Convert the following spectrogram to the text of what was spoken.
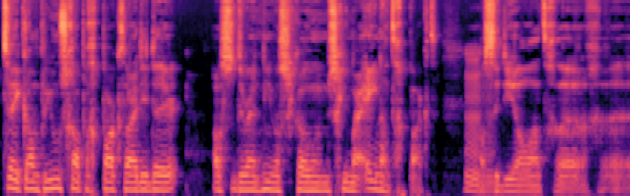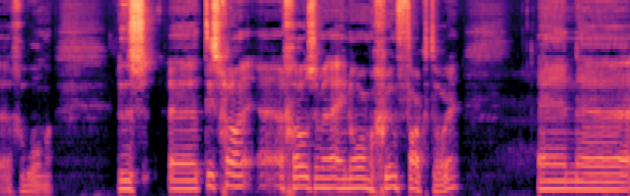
twee kampioenschappen gepakt, waar hij er, als Durant niet was gekomen, misschien maar één had gepakt hmm. als hij die al had ge- ge- gewonnen. Dus uh, het is gewoon een gozer met een enorme gunfactor. En uh,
